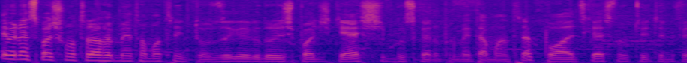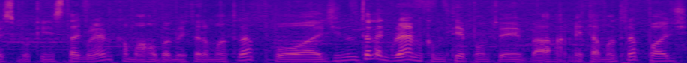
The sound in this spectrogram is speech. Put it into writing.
Lembrando que você pode encontrar o Heavy Metal Mantra em todos os agregadores de podcast, buscando por Metal Mantra Podcast, no Twitter, no Facebook e no Instagram, como arroba Metal Mantra Pod, no Telegram, como t.m barra Metal Mantra Pod,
